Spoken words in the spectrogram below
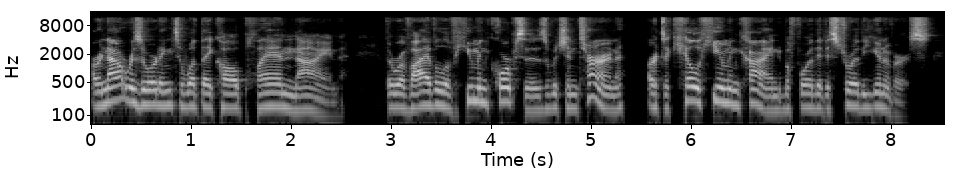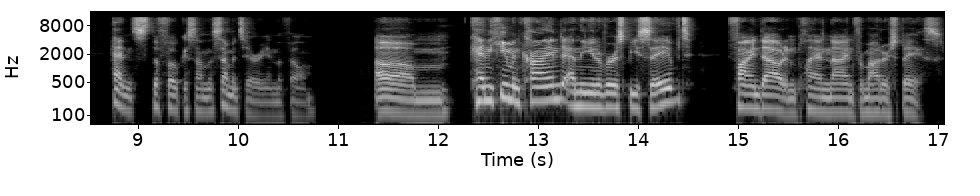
are now resorting to what they call Plan 9, the revival of human corpses, which in turn are to kill humankind before they destroy the universe. Hence the focus on the cemetery in the film. Um, can humankind and the universe be saved? Find out in Plan 9 from Outer Space.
